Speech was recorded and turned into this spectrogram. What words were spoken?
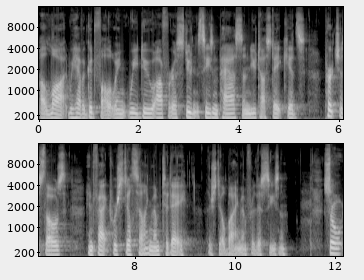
a lot. We have a good following. We do offer a student season pass, and Utah State kids purchase those. In fact, we're still selling them today. They're still buying them for this season. So,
